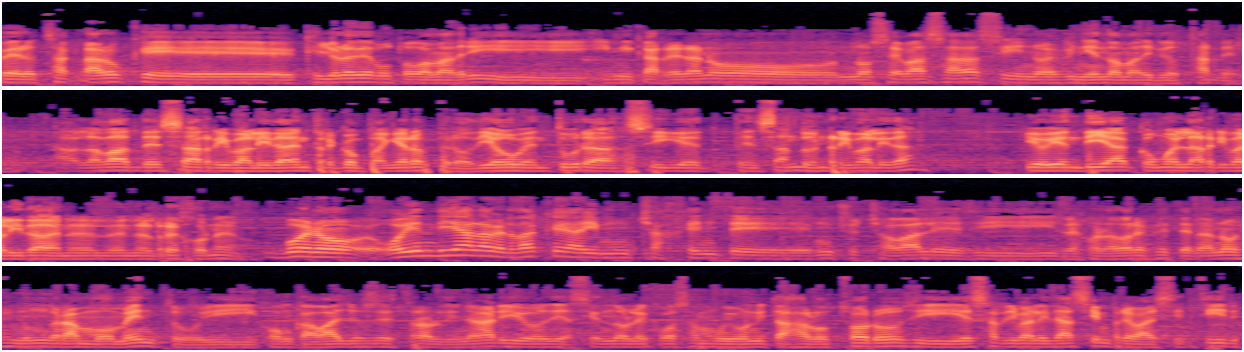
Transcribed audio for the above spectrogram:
pero está claro que, que yo le debo todo a Madrid y, mi carrera no, no, se basa si no es viniendo a Madrid dos tardes. Hablabas de esa rivalidad entre compañeros, pero Diego Ventura sigue pensando en rivalidad y hoy en día cómo es la rivalidad en el, en el rejoneo? Bueno, hoy en día la verdad que hay mucha gente, muchos chavales y rejonadores veteranos en un gran momento y con caballos extraordinarios y haciéndole cosas muy bonitas a los toros y esa rivalidad siempre va a existir.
